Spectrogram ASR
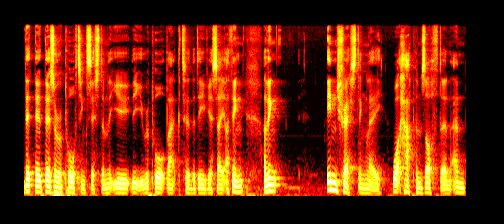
that there, there's a reporting system that you that you report back to the DVSA. I think I think interestingly, what happens often and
